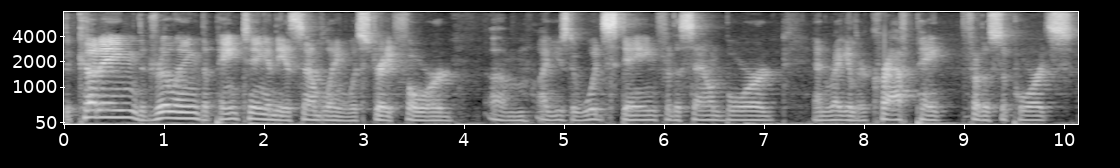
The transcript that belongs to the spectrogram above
The cutting, the drilling, the painting, and the assembling was straightforward. Um, I used a wood stain for the soundboard and regular craft paint for the supports.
